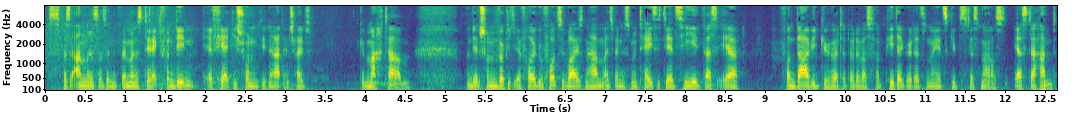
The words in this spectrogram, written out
Das ist was anderes, als wenn man es direkt von denen erfährt, die schon den Ratentscheid gemacht haben und der schon wirklich Erfolge vorzuweisen haben, als wenn es nur Tace ist, der erzählt, was er von David gehört hat oder was von Peter gehört hat, sondern jetzt gibt es das mal aus erster Hand.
